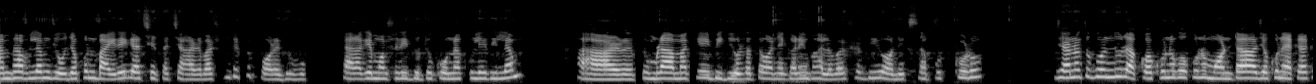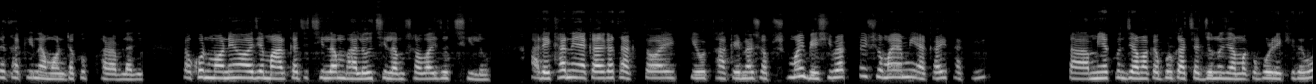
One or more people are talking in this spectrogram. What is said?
আমি ভাবলাম যে ও যখন বাইরে গেছে তা চায়ের বাসনটা একটু পরে ধোবো। তার আগে মশারি দুটো কোনা খুলে দিলাম। আর তোমরা আমাকে এই ভিডিওটাতে অনেক অনেক ভালোবাসা দিও, অনেক সাপোর্ট করো। জানো তো বন্ধুরা, কখনো কখনো মনটা যখন একা একা থাকি না, মনটা খুব খারাপ লাগে। তখন মনে হয় যে মার কাছে ছিলাম, ভালোই ছিলাম, সবাই তো ছিল। আর এখানে একা একা থাকতে হয়, কেউ থাকে না সব সময় বেশিরভাগটাই সময় আমি একাই থাকি। তা আমি এখন জামা কাপড় কাচার জন্য জামা কাপড় রেখে দেবো।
